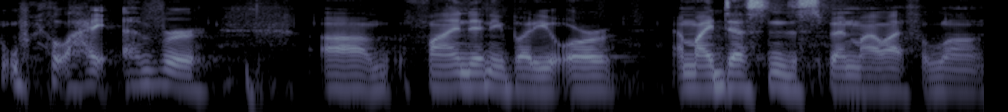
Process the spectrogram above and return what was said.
will I ever um, find anybody or am I destined to spend my life alone?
